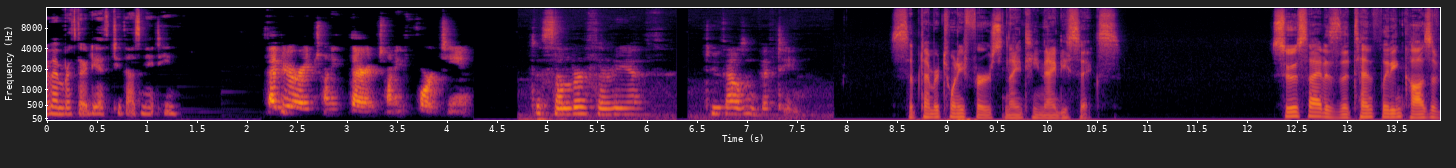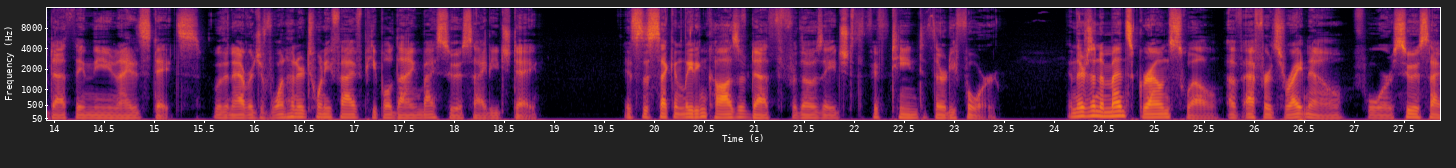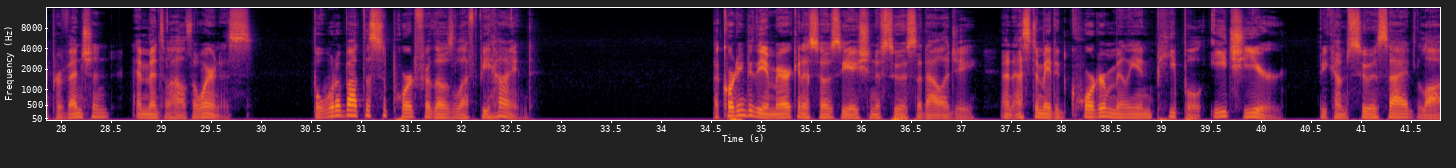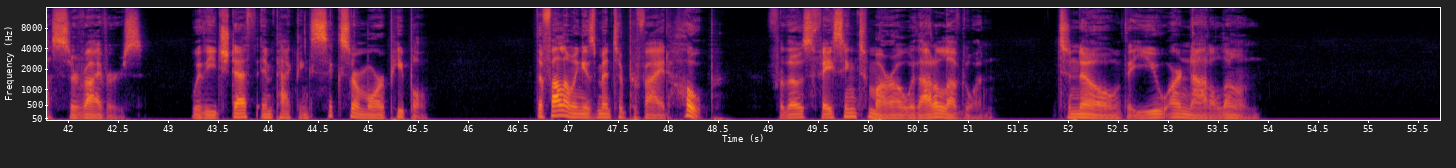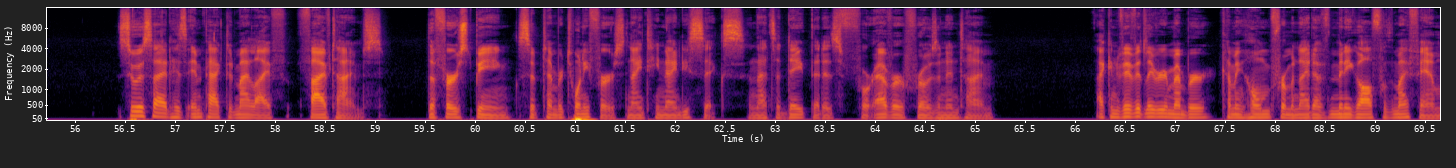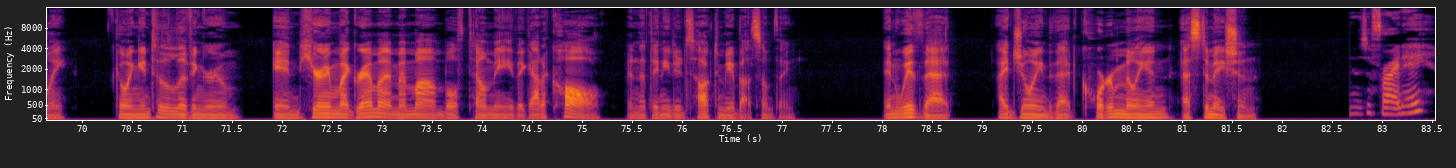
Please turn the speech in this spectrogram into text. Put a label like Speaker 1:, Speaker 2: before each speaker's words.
Speaker 1: November 30th, 2018.
Speaker 2: February 23rd, 2014.
Speaker 3: December 30th, 2015.
Speaker 4: September 21st, 1996. Suicide is the 10th leading cause of death in the United States, with an average of 125 people dying by suicide each day. It's the second leading cause of death for those aged 15 to 34. And there's an immense groundswell of efforts right now for suicide prevention and mental health awareness. But what about the support for those left behind? According to the American Association of Suicidology, an estimated quarter million people each year become suicide loss survivors, with each death impacting six or more people. The following is meant to provide hope for those facing tomorrow without a loved one to know that you are not alone. Suicide has impacted my life five times. The first being September 21st, 1996, and that's a date that is forever frozen in time. I can vividly remember coming home from a night of mini golf with my family, going into the living room, and hearing my grandma and my mom both tell me they got a call and that they needed to talk to me about something. And with that, I joined that quarter million estimation.
Speaker 1: It was a Friday.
